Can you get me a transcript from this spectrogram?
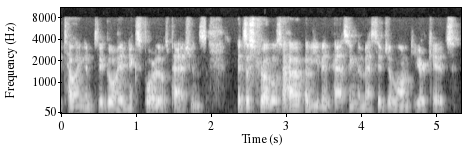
telling them to go ahead and explore those passions. It's a struggle. So, how have you been passing the message along to your kids?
